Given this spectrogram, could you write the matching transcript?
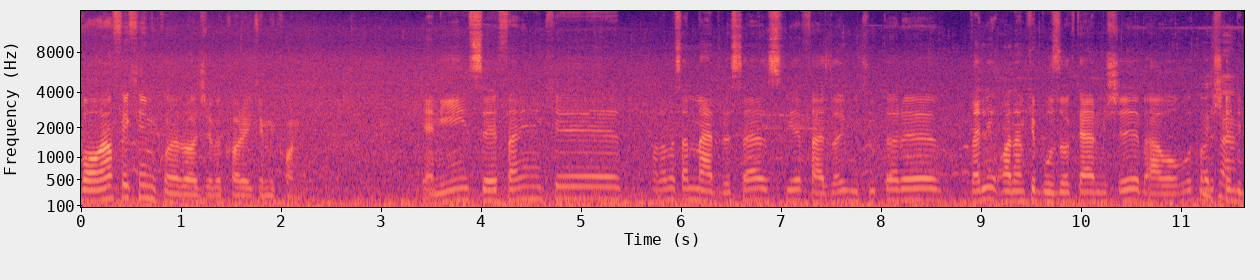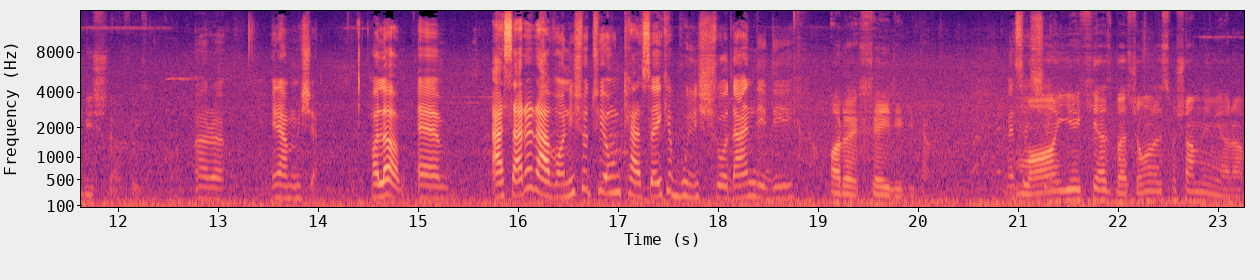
واقعا فکر نمی‌کنه راجع به کاری که می‌کنه. یعنی صرفا اینه که حالا مثلا مدرسه است یه فضایی وجود داره ولی آدم که بزرگتر میشه به عواقب کارش. خیلی بیشتر فکر آره اینم میشه. حالا اثر روانیشو توی اون کسایی که بولی شدن دیدی؟ آره خیلی دیدم. مثل ما چی؟ یکی از بچه رو اسمش هم نمیارم.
